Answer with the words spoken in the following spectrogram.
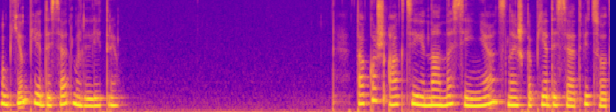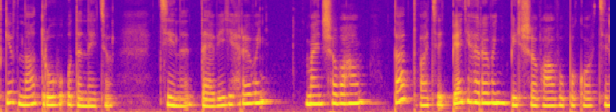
об'єм 50 мл. Також акції на насіння, знижка 50% на другу одиницю. Ціни 9 гривень менша вага та 25 гривень більша вага в упаковці.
